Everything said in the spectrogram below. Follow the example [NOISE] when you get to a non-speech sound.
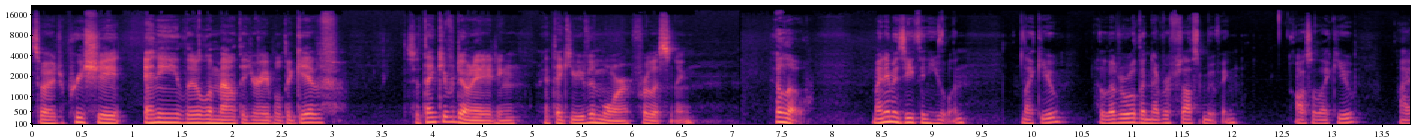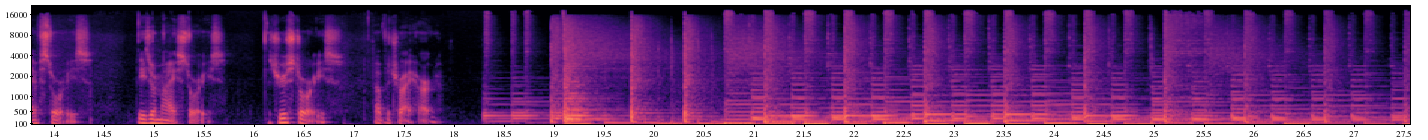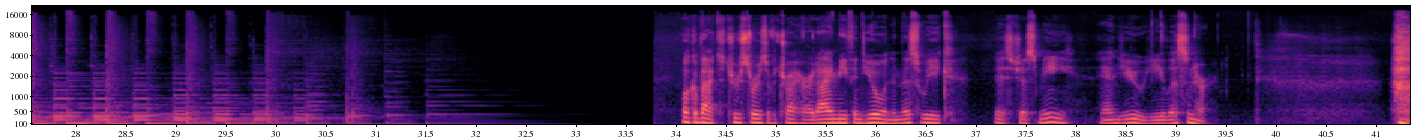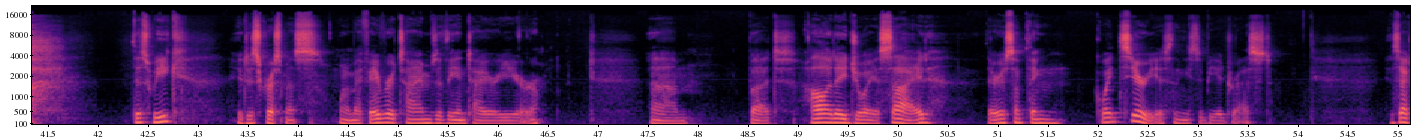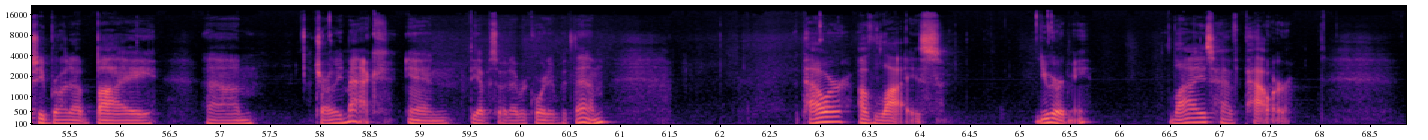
So I'd appreciate any little amount that you're able to give. So thank you for donating, and thank you even more for listening. Hello, my name is Ethan Hewlin. Like you, I live a world that never stops moving. Also, like you, I have stories. These are my stories, the true stories of a tryhard. Welcome back to True Stories of a Tryhard. I'm Ethan Hewlin, and this week it's just me and you, ye listener. This week it is Christmas, one of my favorite times of the entire year. Um, but holiday joy aside, there is something quite serious that needs to be addressed. It's actually brought up by um, Charlie Mack in the episode I recorded with them The power of lies. You heard me. Lies have power.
